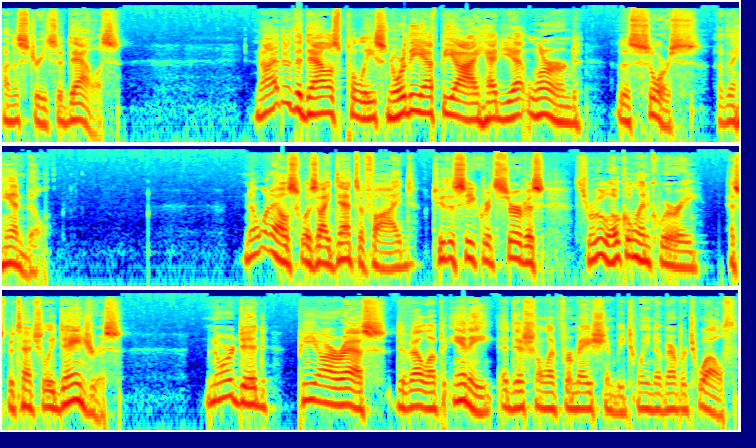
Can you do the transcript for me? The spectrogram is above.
on the streets of Dallas. Neither the Dallas police nor the FBI had yet learned the source of the handbill. No one else was identified to the Secret Service through local inquiry as potentially dangerous, nor did PRS develop any additional information between November 12th,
